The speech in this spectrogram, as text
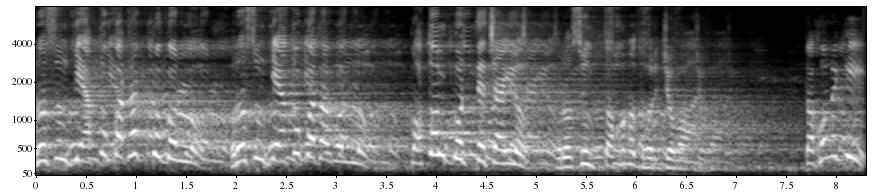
রসুলকে এত কটাক্ষ করল, রসুলকে এত কথা বলল, কতল করতে চাইলো, রসুল তখনও ধৈর্যবান। তখনও কি?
